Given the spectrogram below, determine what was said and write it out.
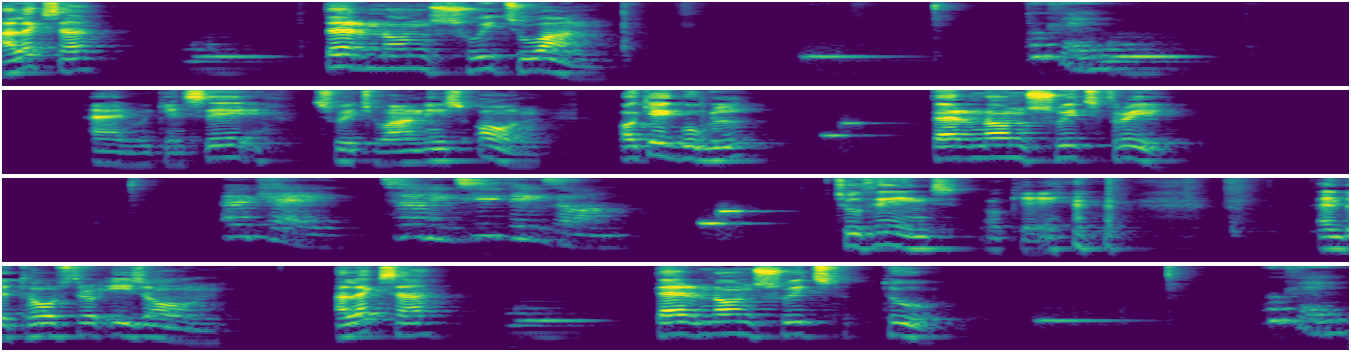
Alexa, turn on switch 1. And we can see switch 1 is on. Okay Google, turn on switch 3. Okay, turning two things on. Two things, okay. and the toaster is on. Alexa, turn on switch 2. Okay.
